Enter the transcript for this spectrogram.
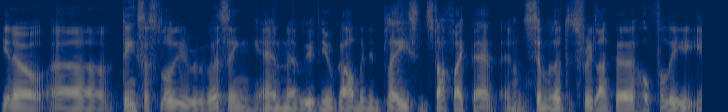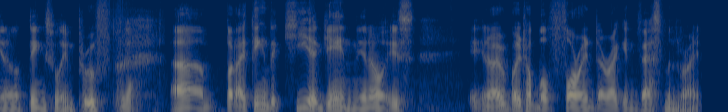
you know uh, things are slowly reversing, and uh, with new government in place and stuff like that, and Mhm. similar to Sri Lanka, hopefully you know things will improve. Yeah. Um, but I think the key again, you know, is you know everybody talk about foreign direct investment, right?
